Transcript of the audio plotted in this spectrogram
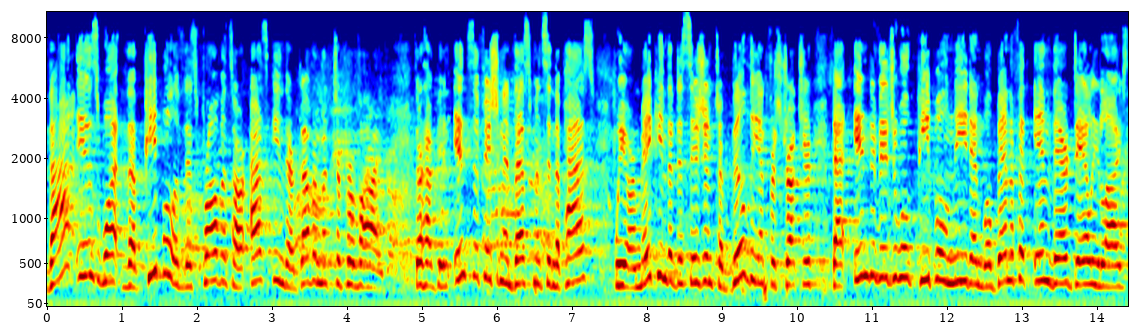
that is what the people of this province are asking their government to provide. There have been insufficient investments in the past. We are making the decision to build the infrastructure that individual people need and will benefit in their daily lives,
